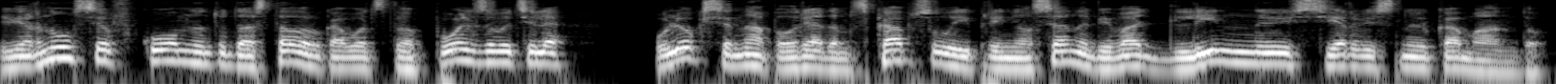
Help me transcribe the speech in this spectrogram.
вернулся в комнату, достал руководство пользователя, улегся на пол рядом с капсулой и принялся набивать длинную сервисную команду,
